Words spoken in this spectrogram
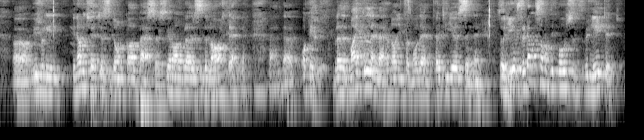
uh, usually in our churches, we don't call pastors. We are all brothers in the Lord. and, uh, okay, brother Michael, and I have known him for more than 30 years, and then So he has read out some of the portions related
